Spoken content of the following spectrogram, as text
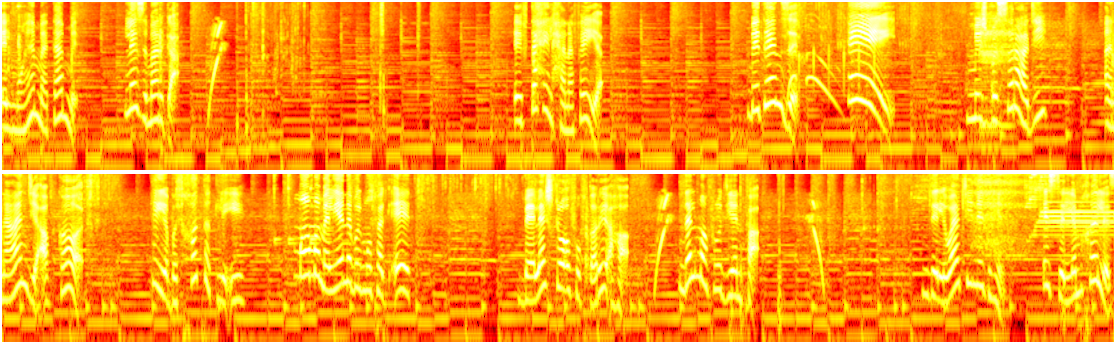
المهمة تمت لازم أرجع. افتحي الحنفية. بتنزل. هاي! مش بالسرعة دي. أنا عندي أفكار. هي بتخطط لإيه؟ ماما مليانة بالمفاجآت. بلاش تقفوا في طريقها. ده المفروض ينفع. دلوقتي ندهن السلم خلص.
